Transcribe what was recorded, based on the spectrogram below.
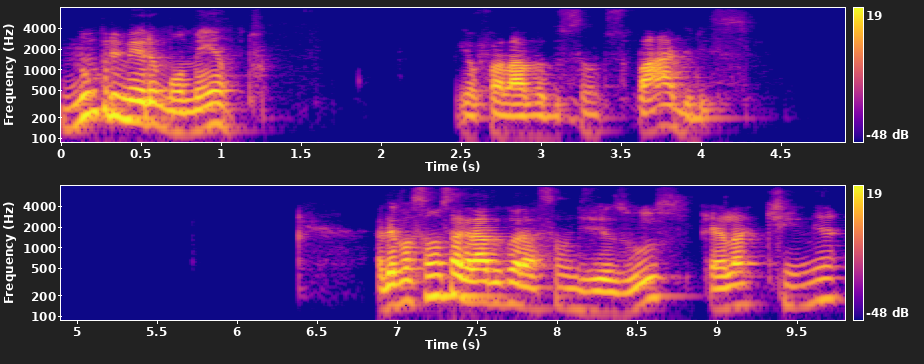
Num primeiro momento, eu falava dos santos padres, a devoção ao Sagrado Coração de Jesus, ela tinha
